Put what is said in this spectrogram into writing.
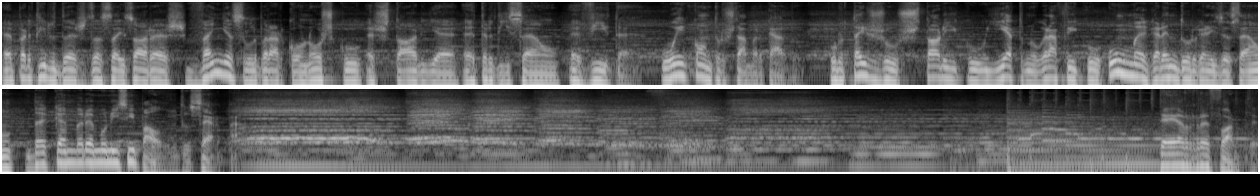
a partir das 16 horas, venha celebrar conosco a história, a tradição, a vida. O encontro está marcado. Cortejo Histórico e Etnográfico, uma grande organização da Câmara Municipal de Serpa. Terra Forte.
